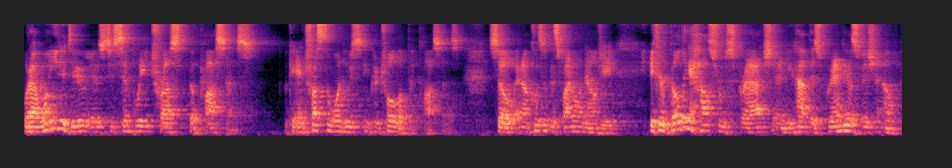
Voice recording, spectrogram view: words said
what I want you to do is to simply trust the process. Okay, and trust the one who's in control of the process. So, and I'll close with this final analogy. If you're building a house from scratch and you have this grandiose vision of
